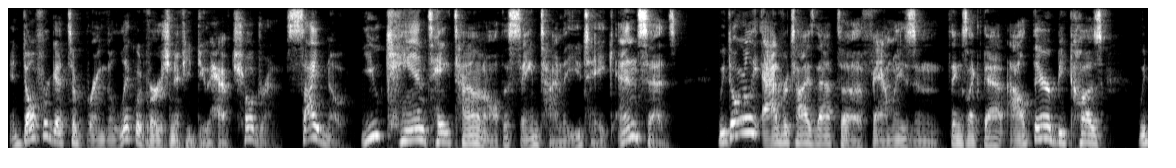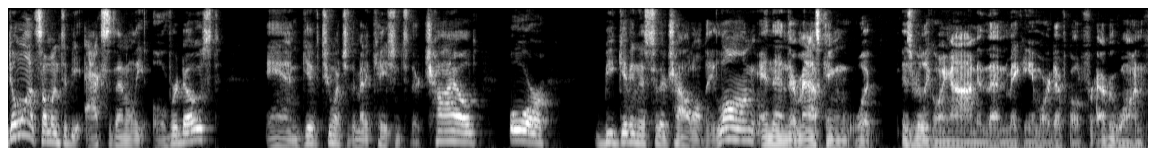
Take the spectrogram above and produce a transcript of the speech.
And don't forget to bring the liquid version if you do have children. Side note, you can take Tylenol at the same time that you take NSAIDs. We don't really advertise that to families and things like that out there because we don't want someone to be accidentally overdosed and give too much of the medication to their child or be giving this to their child all day long and then they're masking what is really going on and then making it more difficult for everyone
